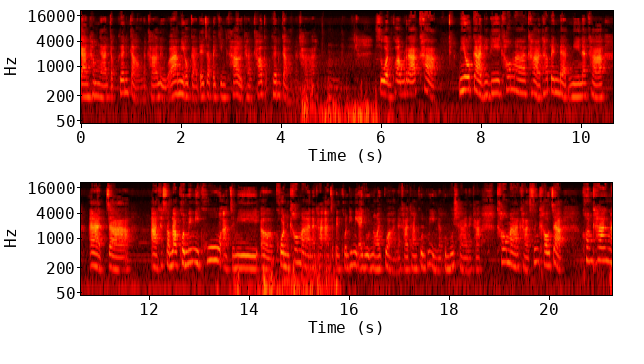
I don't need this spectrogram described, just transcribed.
การทำงานกับเพื่อนเก่านะคะ หรือว่ามีโอกาสได้จะไปกินข้าวหรือทานข้าวกับเพื่อนเก่านะคะส่วนความรักค่ะ มีโอกาสดีๆเข้ามาค่ะ ถ้าเป็นแบบนี้นะคะ อาจจะ อาจสำหรับคนไม่มีคู่อาจจะมีเอ่อคนเข้ามานะคะ อาจจะเป็นคนที่มีอายุน้อยกว่านะคะ ทั้งคุณผู้หญิงและคุณผู้ชายนะคะ เข้ามาค่ะ ซึ่งเขาจะค่อนข้างน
